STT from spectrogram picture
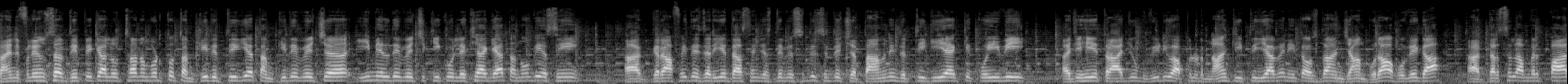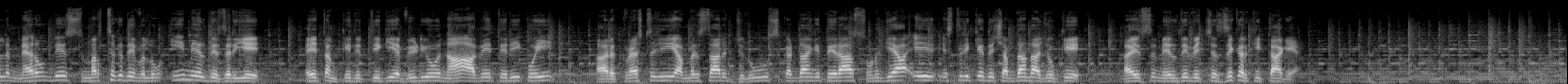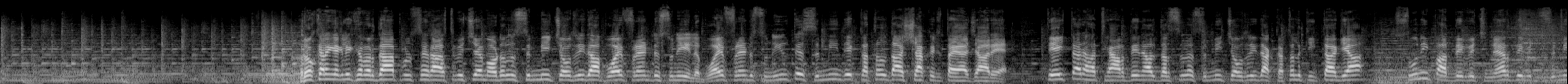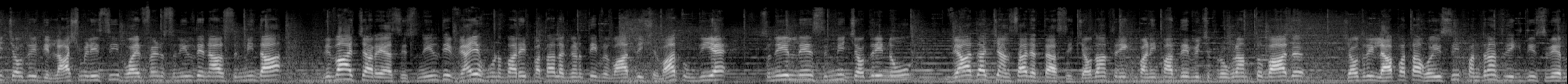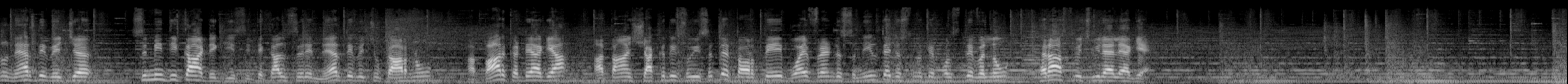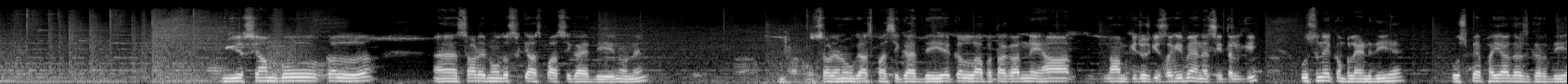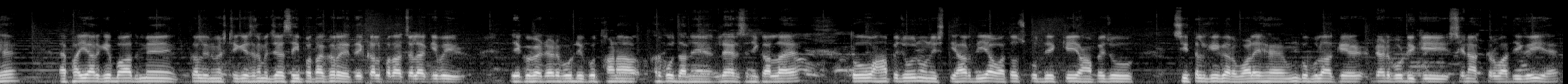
ਤਾਂ ਇਨਫਲੂਐਂਸਰ ਦੀਪਿਕਾ ਲੂਥਰਾ ਨੂੰ ਮੁੜ ਤੋਂ ਧਮਕੀ ਦਿੱਤੀ ਗਈ ਹੈ। ਧਮਕੀ ਦੇ ਵਿੱਚ ਈਮੇਲ ਦੇ ਵਿੱਚ ਕੀ ਕੁਝ ਲਿਖਿਆ ਗਿਆ ਤੁਹਾਨੂੰ ਵੀ ਅਸੀਂ ਗ੍ਰਾਫਿਕ ਦੇ ਜ਼ਰੀਏ ਦੱਸਦੇ ਜਿਸ ਦੇ ਵਿੱਚ ਸਿੱਧੀ ਸਿੱਧੀ ਚੇਤਾਵਨੀ ਦਿੱਤੀ ਗਈ ਹੈ ਕਿ ਕੋਈ ਵੀ ਅਜਿਹੀ ਇਤਰਾਜ਼ਯੋਗ ਵੀਡੀਓ ਅਪਲੋਡ ਨਾ ਕੀਤੀ ਜਾਵੇ ਨਹੀਂ ਤਾਂ ਉਸ ਦਾ ਅੰਜਾਮ ਬੁਰਾ ਹੋਵੇਗਾ। ਅ, ਦਰਅਸਲ ਅੰਮ੍ਰਿਤਪਾਲ ਮਹਿਰੋਂ ਦੇ ਸਮਰਥਕ ਦੇ ਵੱਲੋਂ ਈਮੇਲ ਦੇ ਜ਼ਰੀਏ ਇਹ ਧਮਕੀ ਦਿੱਤੀ ਗਈ ਹੈ। ਵੀਡੀਓ ਨਾ ਆਵੇ ਤੇਰੀ ਕੋਈ ਰਿਕੁਐਸਟ ਜੀ ਅੰਮ੍ਰਿਤਸਰ ਜਲੂਸ ਕੱਢਾਂਗੇ ਤੇਰਾ ਸੁਣ ਗਿਆ। ਇਹ ਇਸ ਤਰੀਕੇ ਦੇ ਸ਼ਬਦਾਂ ਦਾ ਜੋ ਕਿ ਇਸ ਮੇਲ ਦੇ ਵਿੱਚ ਜ਼ਿਕਰ ਕੀਤਾ ਗਿਆ। ਰੁਕ ਕਰਾਂਗੇ ਅਗਲੀ ਖਬਰ ਦਾ। ਪੁਲਿਸ ਹਿਰਾਸਤ ਵਿੱਚ ਹੈ ਮਾਡਲ ਸਿੰਮੀ ਚੌਧਰੀ ਦਾ ਬॉयਫ੍ਰੈਂਡ ਸੁਨੀਲ। ਬॉयਫ੍ਰੈਂਡ ਸੁਨੀਲ ਤੇ ਸਿੰਮੀ ਦੇ ਕਤਲ ਦਾ ਸ਼ੱਕ ਜਤਾਇਆ ਜਾ ਰਿਹਾ ਹੈ। ਤੇਜ਼ਤਰ ਹਥਿਆਰ ਦੇ ਨਾਲ ਦਰਸਲ ਸਿੰਮੀ ਚੌਧਰੀ ਦਾ ਕਤਲ ਕੀਤਾ ਗਿਆ। ਸੋਨੀਪਤ ਦੇ ਵਿੱਚ, ਨਹਿਰ ਦੇ ਵਿੱਚ ਸਿੰਮੀ ਚੌਧਰੀ ਦੀ ਲਾਸ਼ ਮਿਲੀ ਸੀ। ਬॉयਫ੍ਰੈਂਡ ਸੁਨੀਲ ਦੇ ਨਾਲ ਸਿੰਮੀ ਦਾ ਵਿਵਾਦ ਚੱਲ ਰਿਹਾ ਸੀ। ਸੁਨੀਲ ਦੇ ਵਿਆਹ ਹੋਣ ਬਾਰੇ ਪਤਾ ਲੱਗਣ ਤੇ ਵਿਵਾਦ ਦੀ ਸ਼ੁਰੂਆਤ ਹੁੰਦੀ ਹੈ। ਸੁਨੀਲ ਨੇ ਸਿੰਮੀ ਚੌਧਰੀ ਨੂੰ ਵਿਆਹ ਦਾ ਝਾਂਸਾ ਦਿੱਤਾ ਸੀ। 14 ਤਰੀਕ ਪਾਣੀਪਾਤ ਦੇ ਵਿੱਚ ਪ੍ਰੋਗਰਾਮ ਤੋਂ ਬਾਅਦ ਚੌਧਰੀ ਲਾਪਤਾ ਹੋਈ ਸੀ। 15 ਤਰੀਕ ਦੀ ਸਵੇਰ ਨੂੰ ਨਹਿਰ ਦੇ ਵਿੱਚ ਸਿੰਮੀ ਦੀ ਘਾਹ ਡਿੱਗੀ ਸੀ ਤੇ ਕੱਲ ਸਵੇਰੇ ਨਹਿਰ ਦੇ ਵਿੱਚੋਂ ਕਾਰ ਨੂੰ ਬਾਹਰ ਕੱਢਿਆ ਗਿਆ ਆ ਤਾਂ ਸ਼ੱਕ ਦੀ ਸੂਈ ਸਿੱਧੇ ਤੌਰ ਤੇ ਬॉयਫ੍ਰੈਂਡ ਸੁਨੀਲ ਤੇ ਜਿਸ ਨੂੰ ਕਿ ਪੁਲਿਸ ਦੇ ਵੱਲੋਂ ਹਿਰਾਸਤ ਵਿੱਚ ਵੀ ਲੈ ਲਿਆ ਗਿਆ ये शाम को कल साढ़े नौ दस के आसपास शिकायत दी है इन्होंने साढ़े नौ के आसपास शिकायत दी है कल लापता का नेहा नाम की जो उसकी सगी बहन है शीतल की उसने कंप्लेंट दी है उस पर एफ दर्ज कर दी है एफ के बाद में कल इन्वेस्टिगेशन में जैसे ही पता कर रहे थे कल पता चला कि भाई एक डेड बॉडी को थाना खरगोदा ने लहर से निकाला है तो वहाँ पे जो इन्होंने इश्तिहार दिया हुआ था उसको देख के यहाँ पे जो शीतल के घर वाले हैं उनको बुला के डेड बॉडी की शिनाख्त करवा दी गई है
